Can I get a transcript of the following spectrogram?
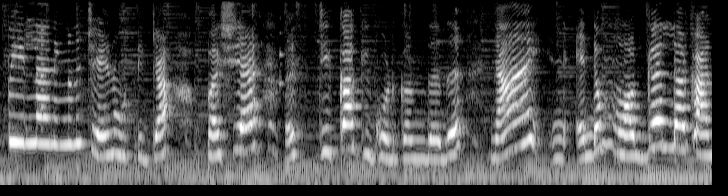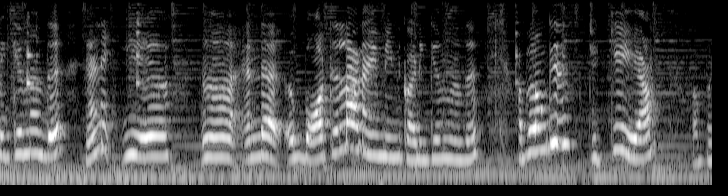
സ്പീഡിലാണ് ഇങ്ങനെ ചെയിൻ ഒട്ടിക്ക പക്ഷേ സ്റ്റിക്ക് ആക്കി കൊടുക്കുന്നത് ഞാൻ എന്റെ മുഖമല്ല കാണിക്കുന്നത്. ഞാൻ എന്റെ ബോട്ടിലാണ് ഈ മീൻ കാണിക്കുന്നത് അപ്പൊ നമുക്ക് സ്റ്റിക്ക് ചെയ്യാം. അപ്പൊ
